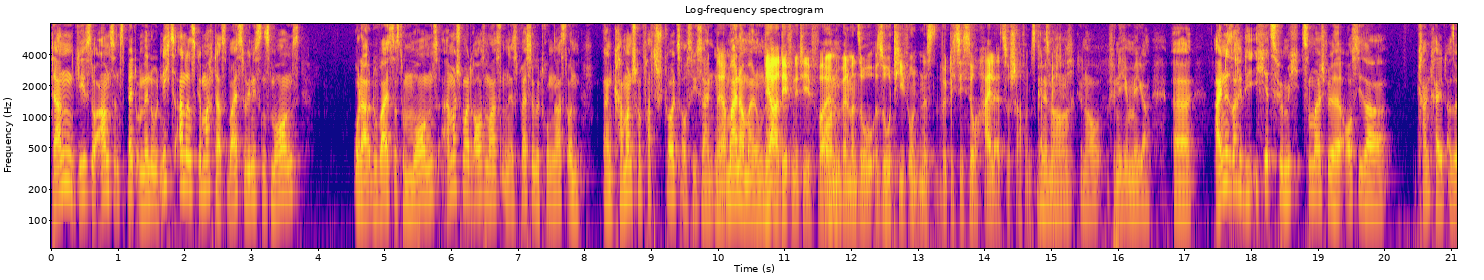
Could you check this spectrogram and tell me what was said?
dann gehst du abends ins Bett und wenn du nichts anderes gemacht hast, weißt du wenigstens morgens, oder du weißt, dass du morgens einmal schon mal draußen warst, einen Espresso getrunken hast und dann kann man schon fast stolz auf sich sein. Ja. Meiner Meinung nach. ja, definitiv. Weil Und- wenn man so, so tief unten ist, wirklich sich so Highlights zu schaffen, ist ganz genau, wichtig. genau, finde ich mega. Äh, eine Sache, die ich jetzt für mich zum Beispiel aus dieser Krankheit, also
